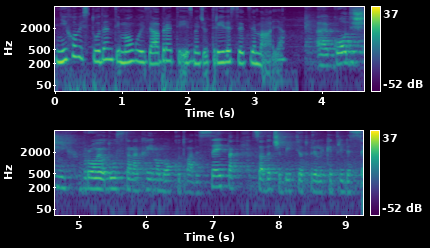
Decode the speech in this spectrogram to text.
Njihovi studenti mogu izabrati između 30 zemalja. E, godišnjih broj od ustanaka imamo oko 20 sada će biti otprilike 30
